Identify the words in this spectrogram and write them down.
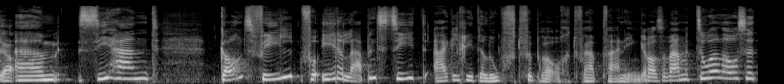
Ja. Ähm, sie haben ganz viel von ihrer Lebenszeit eigentlich in der Luft verbracht, Frau Pfenninger. Also wenn man zulässt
